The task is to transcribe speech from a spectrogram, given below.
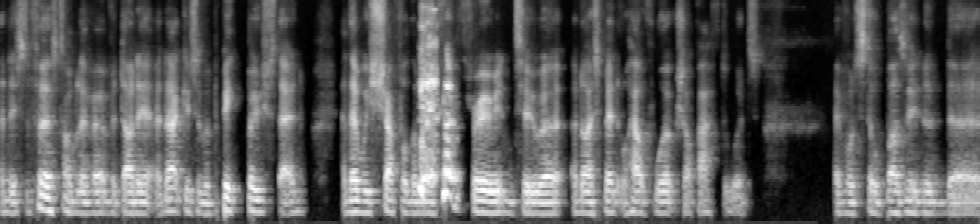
And it's the first time they've ever done it. And that gives them a big boost then. And then we shuffle them off through into a, a, nice mental health workshop afterwards. Everyone's still buzzing and uh,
